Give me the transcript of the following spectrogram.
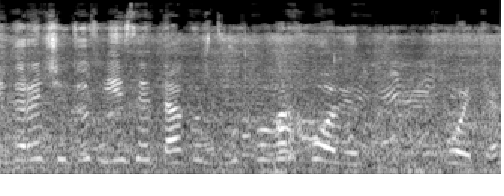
І, до речі, тут їздять також двохповерхові потяги.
